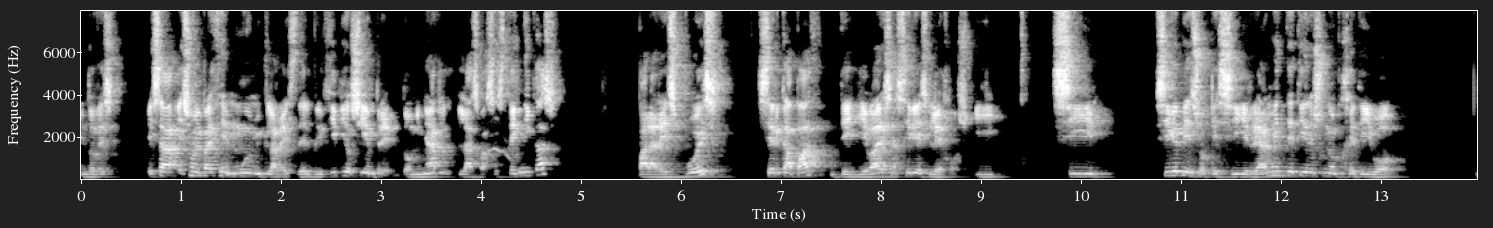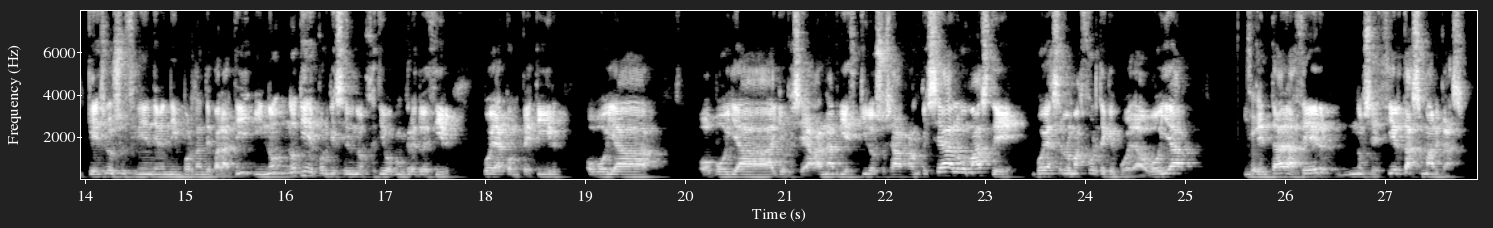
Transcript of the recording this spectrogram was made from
Entonces, esa, eso me parece muy, muy clave. Desde el principio siempre dominar las bases técnicas para después ser capaz de llevar esas series lejos. Y si sí que pienso que si realmente tienes un objetivo que es lo suficientemente importante para ti, y no, no tiene por qué ser un objetivo concreto, decir voy a competir o voy a, o voy a, yo que sé, a ganar 10 kilos, o sea, aunque sea algo más de voy a ser lo más fuerte que pueda, o voy a intentar hacer, no sé, ciertas marcas.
